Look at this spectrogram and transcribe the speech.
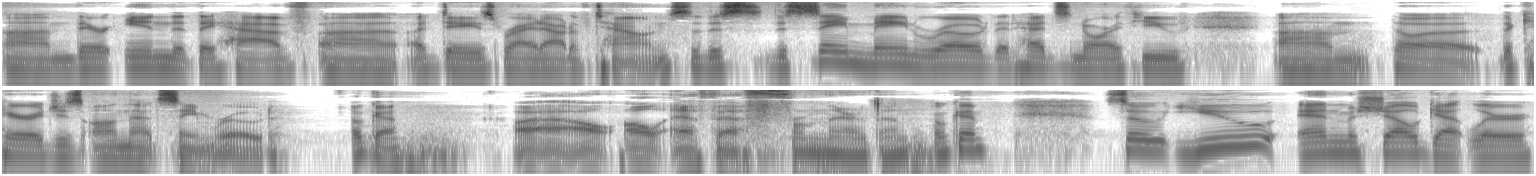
um, their inn that they have uh, a day's ride out of town. So this the same main road that heads north. You um, the the carriage is on that same road. Okay, I'll I'll FF from there then. Okay. So you and Michelle Getler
